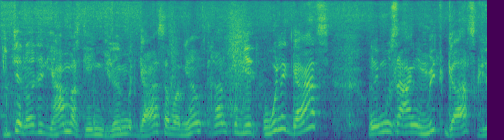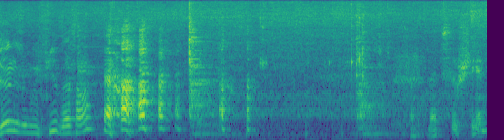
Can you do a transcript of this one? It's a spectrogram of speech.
Gibt ja Leute, die haben was gegen Grillen mit Gas, aber wir haben es gerade probiert ohne Gas. Und ich muss sagen, mit Gas grillen ist irgendwie viel besser. Bleibst du stehen?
